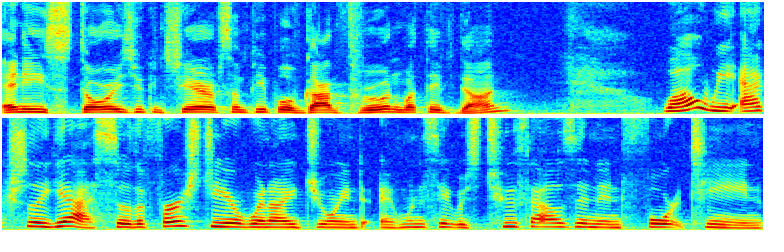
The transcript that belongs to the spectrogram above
any stories you can share of some people who have gone through and what they've done? Well, we actually, yes. So the first year when I joined, I want to say it was 2014,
